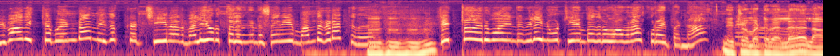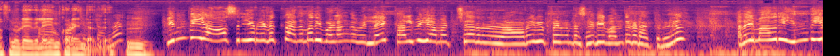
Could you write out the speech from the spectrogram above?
விவாதிக்க வேண்டாம். எதிர்க்கட்சியினர் வலியுறுத்தல் என்கிற செய்தியும் வந்து கிடக்குது. லிட்டோ எரிவாயின் விலை நூற்றி ஐம்பது ரூபாவினால் குறைப்பண்ணா? லிட்டர் மட்டுமல்ல லாஃபினுடைய விலையும் குறைந்தது. இந்திய ஆசிரியர்களுக்கு அனுமதி வழங்கவில்லை. கல்வி அமைச்சர் அறிவிப்பு என்கிற செய்தி வந்து கிடக்குது. அதே மாதிரி இந்திய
